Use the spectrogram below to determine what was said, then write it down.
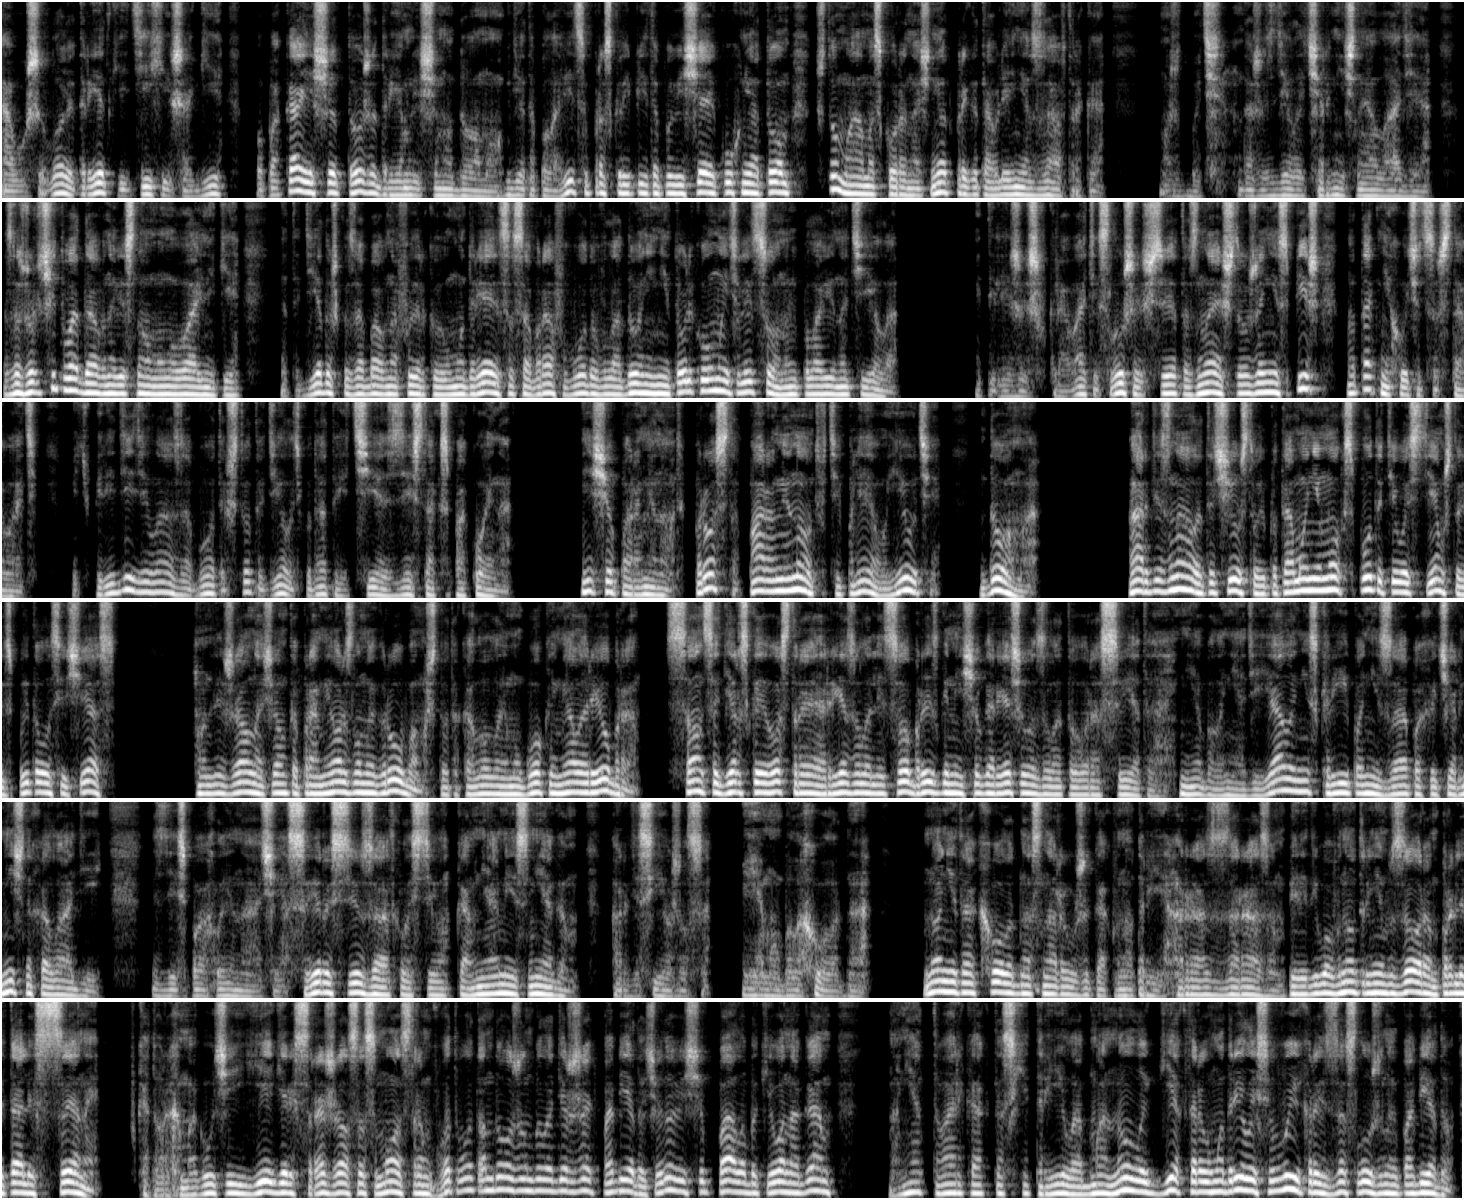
а уши ловят редкие тихие шаги по пока еще тоже дремлющему дому. Где-то половица проскрипит, оповещая кухню о том, что мама скоро начнет приготовление завтрака. Может быть, даже сделает черничное оладье. Зажурчит вода в навесном умывальнике. Это дедушка, забавно фыркая, умудряется, собрав воду в ладони, не только умыть лицо, но и половину тела. И ты лежишь в кровати, слушаешь все это, знаешь, что уже не спишь, но так не хочется вставать. Ведь впереди дела, заботы, что-то делать, куда-то идти, а здесь так спокойно. Еще пару минут. Просто пару минут в тепле, уюте, дома. Арди знал это чувство и потому не мог спутать его с тем, что испытывал сейчас. Он лежал на чем-то промерзлом и грубом, что-то кололо ему бок и мяло ребра. Солнце дерзкое и острое резало лицо брызгами еще горячего золотого рассвета. Не было ни одеяла, ни скрипа, ни запаха черничных оладий. Здесь пахло иначе. Сыростью, затхлостью, камнями и снегом. Арди съежился. Ему было холодно. Но не так холодно снаружи, как внутри. Раз за разом перед его внутренним взором пролетали сцены, в которых могучий егерь сражался с монстром. Вот-вот он должен был одержать победу. Чудовище пало бы к его ногам, но нет, тварь как-то схитрила, обманула Гектора, умудрилась выкрасть заслуженную победу.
